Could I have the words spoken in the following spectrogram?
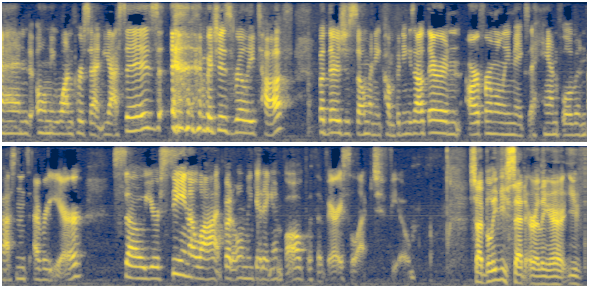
and only 1% yeses, which is really tough. But there's just so many companies out there, and our firm only makes a handful of investments every year. So you're seeing a lot, but only getting involved with a very select few. So I believe you said earlier you've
